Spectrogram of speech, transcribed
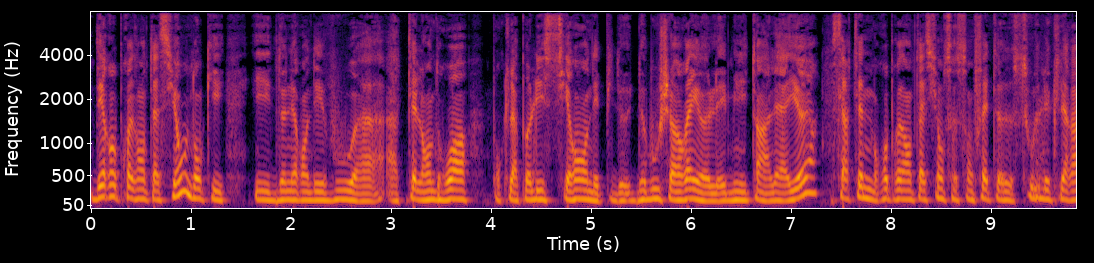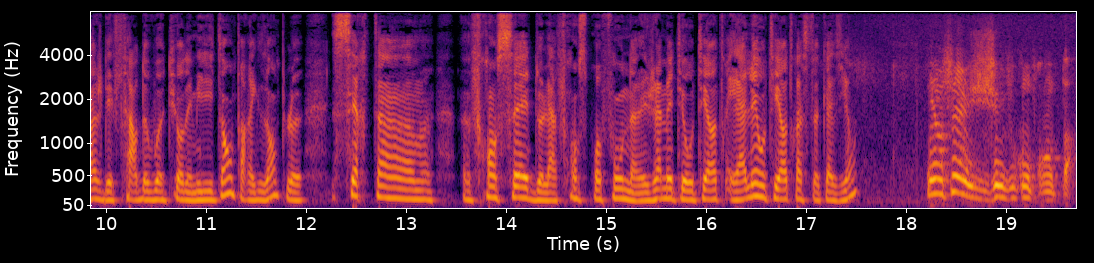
des représentations, donc ils, donnaient rendez-vous à, tel endroit pour que la police s'y rende et puis de, bouche à oreille, euh, les militants allaient ailleurs. Certaines représentations se sont faites euh, sous l'éclairage des phares de voitures des militants, par exemple. Certains euh, Français de la France profonde n'avaient jamais été au théâtre et allaient au théâtre à cette occasion. Mais enfin, je ne vous comprends pas.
